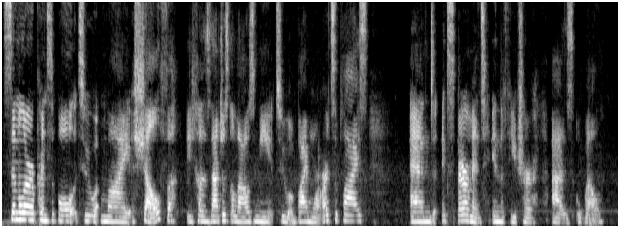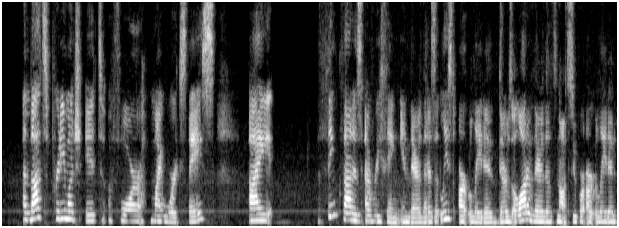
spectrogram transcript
Similar principle to my shelf because that just allows me to buy more art supplies and experiment in the future as well. And that's pretty much it for my workspace. I think that is everything in there that is at least art related. There's a lot of there that's not super art related.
